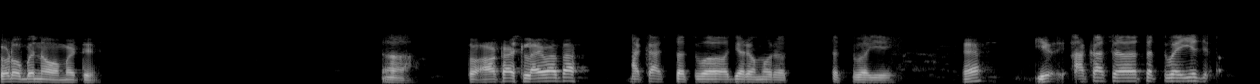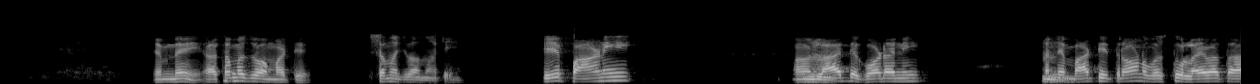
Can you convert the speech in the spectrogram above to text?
ઘડો બનાવવા માટે. હા. તો આકાશ લાવ્યા હતા આકાશ તત્વ અજર અમર તત્વ એ. હે? આકાશ તત્વ એ જ એમ નહીં આ સમજવા માટે. સમજવા માટે. એ પાણી લાદ ઘોડાની અને માટી ત્રણ વસ્તુ લાવ્યા હતા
